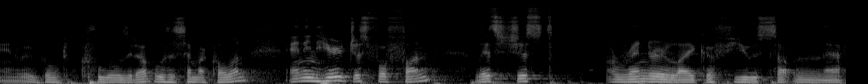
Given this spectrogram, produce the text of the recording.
And we're going to close it up with a semicolon. And in here just for fun let's just render like a few sub nav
